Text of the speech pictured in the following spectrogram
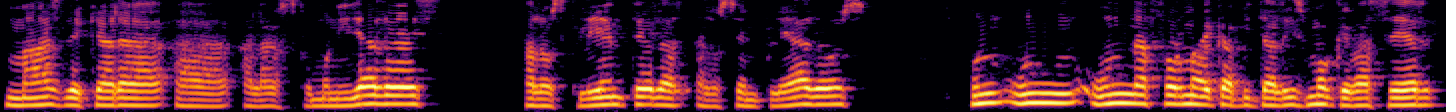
más de cara a, las comunidades, a los clientes, a, los empleados, una forma de capitalismo que va a ser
